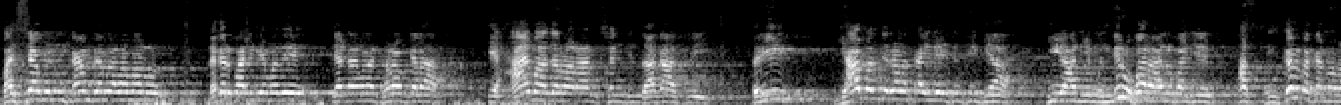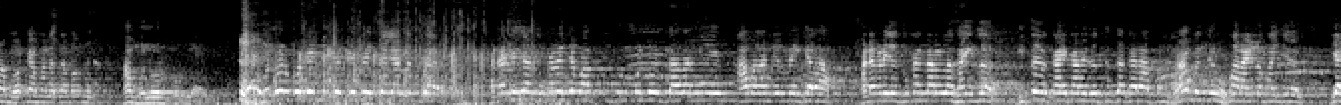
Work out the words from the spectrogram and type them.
बादशाह म्हणून काम करणारा माणूस नगरपालिकेमध्ये त्या टायमाला ठराव केला की हाय बाजारावर आरक्षणची जागा असली तरी ह्या मंदिराला काही यायचं ते घ्या. ही आणि हे मंदिर उभा राहिलं पाहिजे हा संकल्प करणारा मोठ्या मनाचा माणूस हा मनोहर कोटी आहे? मनोहर कोटी निर्णय केल्यानंतर फटाकड्याच्या दुकानाच्या बाबतीतून मनोहर दादांनी आम्हाला निर्णय केला. फटाकड्याच्या दुकानदाराला सांगितलं इथं काय करायचं तिथं करा पण राम मंदिर उभा राहिलं पाहिजे. या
